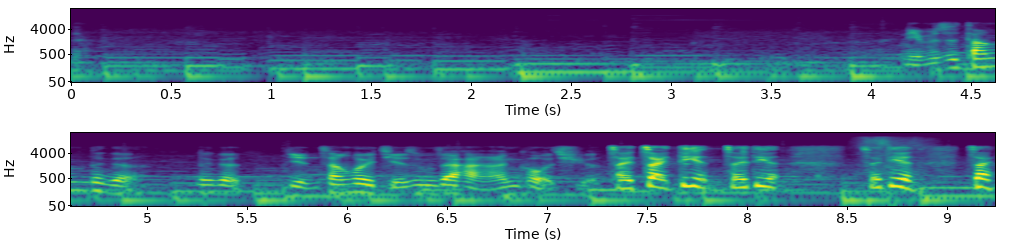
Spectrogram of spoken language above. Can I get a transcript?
的。你们是当那个那个演唱会结束再喊安口曲了？再再电再电再电再。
